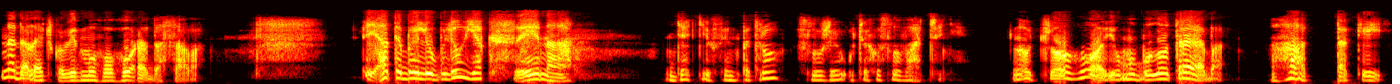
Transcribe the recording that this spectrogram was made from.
недалечко від мого города Сава. Я тебе люблю, як сина. Дядьків син Петро служив у Чехословаччині. Ну, чого йому було треба? Гад такий,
